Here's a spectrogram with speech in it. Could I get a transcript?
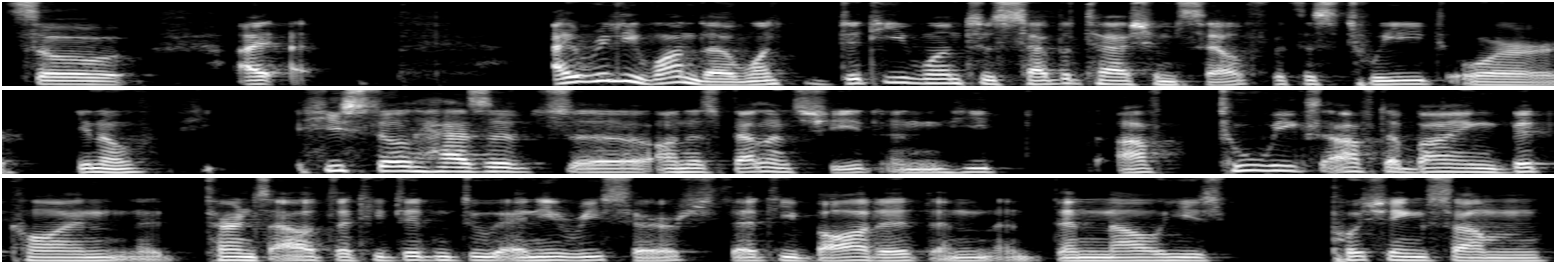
so i i really wonder what did he want to sabotage himself with this tweet or you know he, he still has it uh, on his balance sheet and he after two weeks after buying bitcoin it turns out that he didn't do any research that he bought it and, and then now he's pushing some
